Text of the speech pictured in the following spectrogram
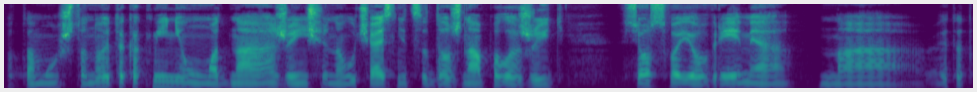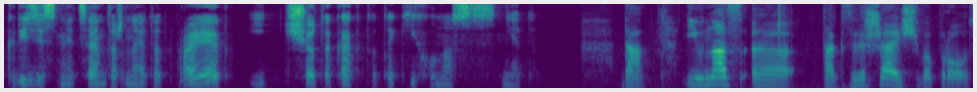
потому что, ну, это как минимум одна женщина-участница должна положить все свое время на этот кризисный центр, на этот проект, и что-то как-то таких у нас нет. Да, и у нас, э, так, завершающий вопрос.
